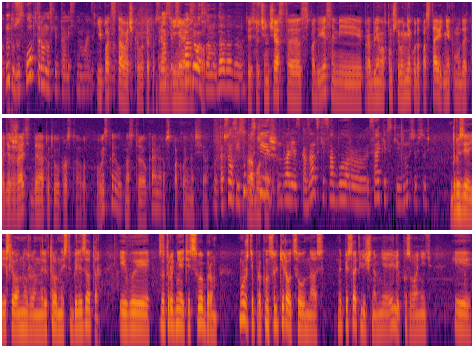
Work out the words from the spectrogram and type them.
вот, ну, тут же с коптера у нас летали, снимали. И подставочка вот эта прям У нас все по-взрослому, да-да-да. То есть очень часто с подвесами проблема в том, что его некуда поставить, некому дать подержать, да, а тут его просто вот выставил, поставил, настроил камеру, спокойно все. Вот, так что у нас Юсуповский дворец, Казанский собор, Исаакиевский, ну все-все. Друзья, если вам нужен электронный стабилизатор и вы затрудняетесь с выбором, можете проконсультироваться у нас, написать лично мне или позвонить. И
